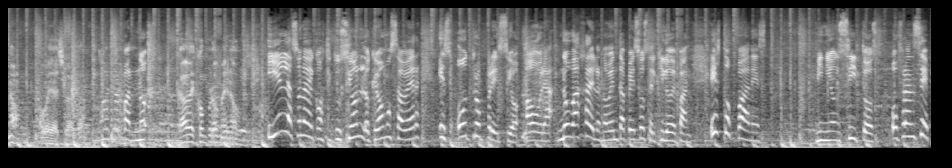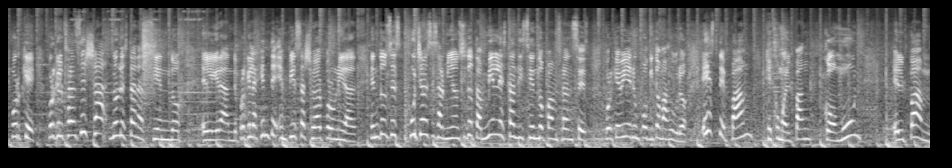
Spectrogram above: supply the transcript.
No, no voy a llevar pan. No llevar pan, no. Cada vez compro menos. Y en la zona de Constitución lo que vamos a ver es otro precio. Ahora, no baja de los 90 pesos el kilo de pan. Estos panes miñoncitos o francés. ¿Por qué? Porque el francés ya no lo están haciendo el grande, porque la gente empieza a llevar por unidad. Entonces, muchas veces al miñoncito también le están diciendo pan francés, porque viene un poquito más duro. Este pan, que es como el pan común, el pan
